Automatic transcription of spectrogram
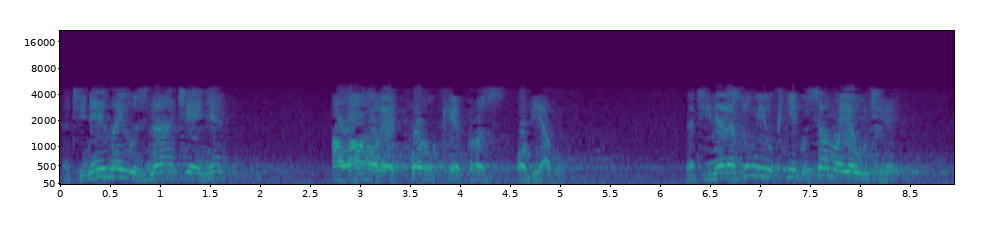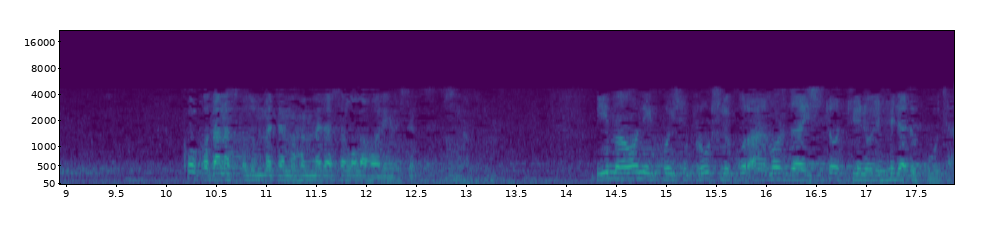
Znači nemaju značenje Allahove poruke kroz objavu. Znači ne razumiju knjigu samo je uče. Koliko danas kod umete Muhammeda sallallahu alaihi wa sallam? Ima oni koji su proučili Kur'an možda i stotinu ili hiljadu puta.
